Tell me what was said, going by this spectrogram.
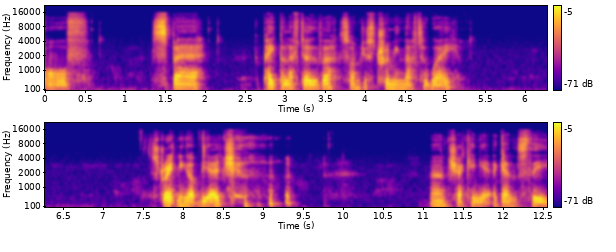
of spare paper left over, so I'm just trimming that away. Straightening up the edge and checking it against the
